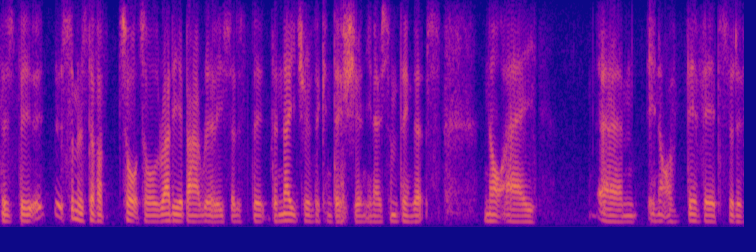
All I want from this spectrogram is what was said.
there's the some of the stuff I've talked already about really. So there's the the nature of the condition, you know, something that's not a um, you know, a vivid sort of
